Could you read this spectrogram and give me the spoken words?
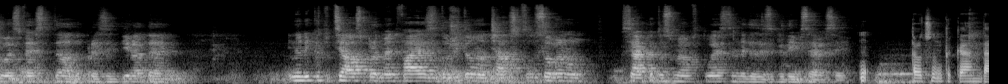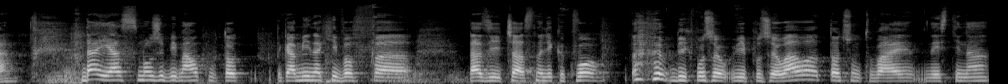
Fest, да презентирате. И нали, като цяло, според мен, това е задължителна част, особено сега като сме в Туест, нали, да изградим себе си. Точно така, да. Да, и аз може би малко то, така минах и в а, тази част, нали, какво бих пожел, ви пожелала. Точно това е наистина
